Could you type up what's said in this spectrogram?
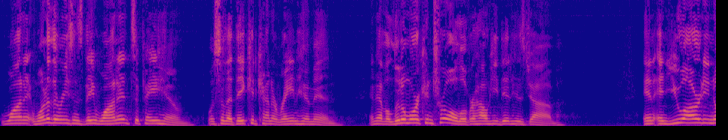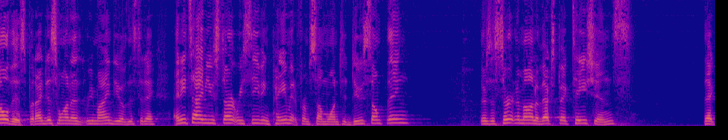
wanted, one of the reasons they wanted to pay him was so that they could kind of rein him in and have a little more control over how he did his job. And, and you already know this, but I just want to remind you of this today. Anytime you start receiving payment from someone to do something, there's a certain amount of expectations that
